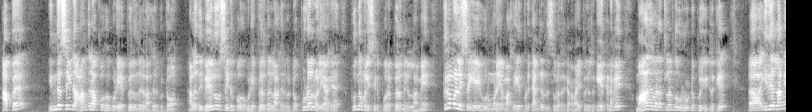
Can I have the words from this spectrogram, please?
அப்ப இந்த சைடு ஆந்திரா போகக்கூடிய பேருந்துகளாக இருக்கட்டும் அல்லது வேலூர் சைடு போகக்கூடிய பேருந்துகளாக இருக்கட்டும் புடல் வழியாக புந்தமல்லி சைடு போற பேருந்துகள் எல்லாமே திருமலிசையை ஒரு முனையமாக ஏற்படுத்தி அங்கிருந்து செல்வதற்கான வாய்ப்புகள் இருக்கு. ஏற்கனவே மாதவரத்துல இருந்து ஒரு ரூட்டு போய்கிட்டு இருக்கு. இது எல்லாமே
